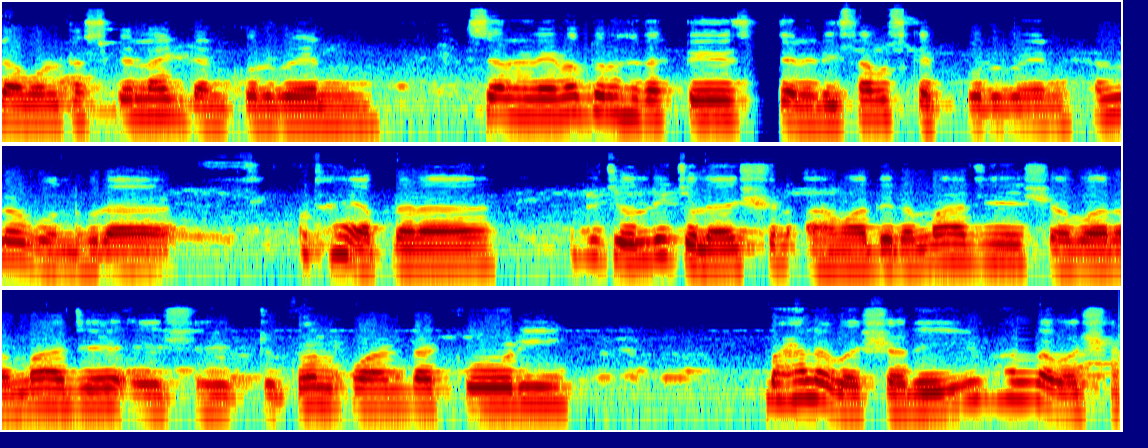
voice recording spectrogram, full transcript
ডাবল টাচ করে লাইক ডান করবেন। চ্যানেলে নতুন হয়ে থাকতে চ্যানেলটি সাবস্ক্রাইব করবেন। হ্যালো বন্ধুরা, কোথায় আপনারা? একটু জলদি চলে আসুন আমাদের মাঝে, সবার মাঝে এসে একটু গল্প আড্ডা করি। ভালোবাসা দিই, ভালোবাসা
